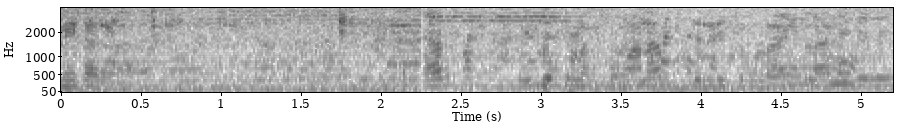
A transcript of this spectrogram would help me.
मीठा देना। यार की मत करवाना दिल्ली से बुलाए खिलाने के लिए।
